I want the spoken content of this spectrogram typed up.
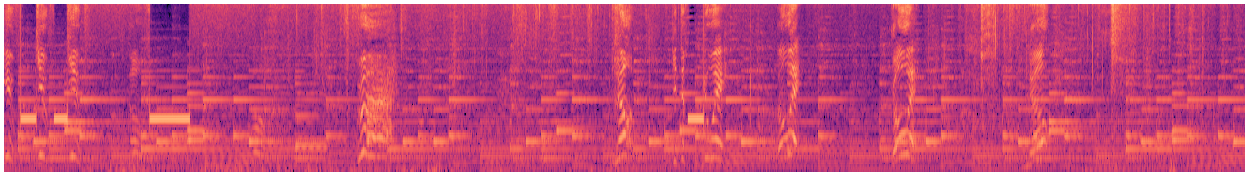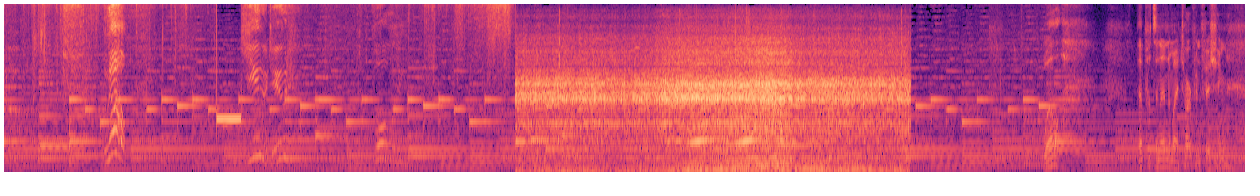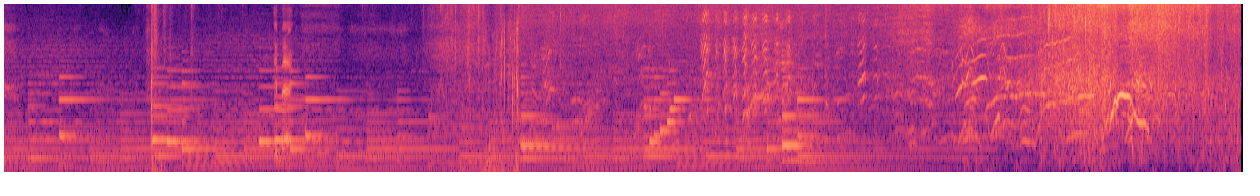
You, you, you. Oh. Oh. Rah! No! Get the f- away! Go away! Go away! No! No! You, dude! Holy. Well, that puts an end to my tarpon fishing.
